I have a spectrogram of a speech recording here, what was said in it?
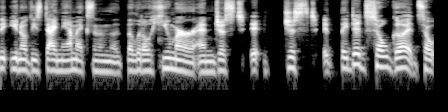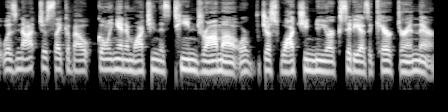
the, you know, these dynamics and the, the little humor and just, it just, it, they did so good. So it was not just like about going in and watching this teen drama or just watching New York City as a character in there.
